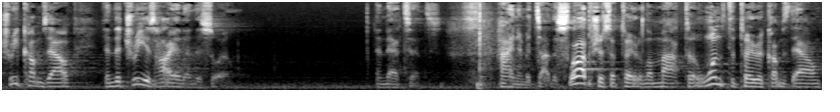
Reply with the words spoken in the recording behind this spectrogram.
tree comes out, then the tree is higher than the soil. In that sense. Once the Torah comes down,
